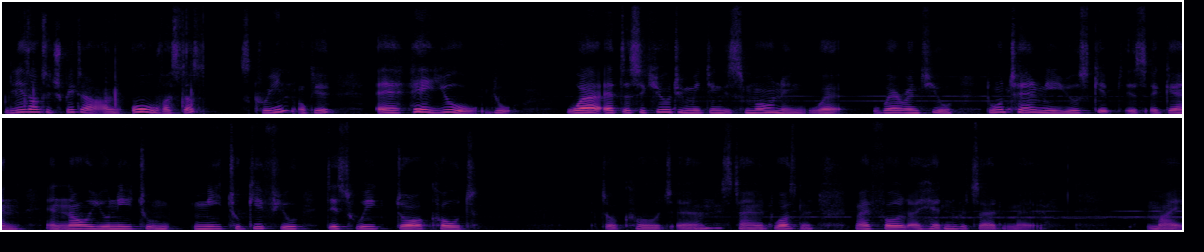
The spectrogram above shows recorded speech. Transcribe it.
Wir lesen uns jetzt später an. Oh, was ist das? Screen? Okay. Uh, hey, you. You were at the security meeting this morning. Where, weren't you? Don't tell me you skipped it again. And now you need to me to give you this week door code Door code. Um, this time it wasn't my fault. I hadn't retired my my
